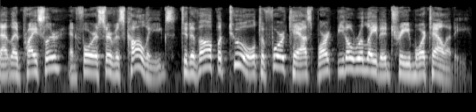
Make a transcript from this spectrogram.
That led Preisler and Forest Service colleagues to develop a tool to forecast bark beetle related tree mortality.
